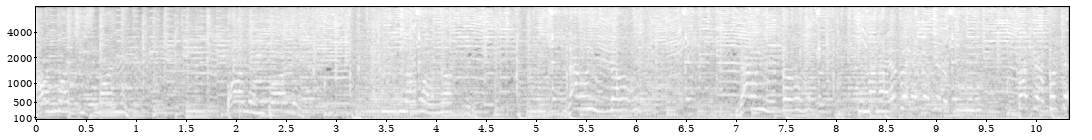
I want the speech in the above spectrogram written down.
how much is money? Nothing. Now you know now you know. Ìmọ̀nà ẹgbẹ̀rẹ̀ bẹ́ẹ̀ kẹ́lẹ́ kú. Bá kẹ́ bọ́tẹ́.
